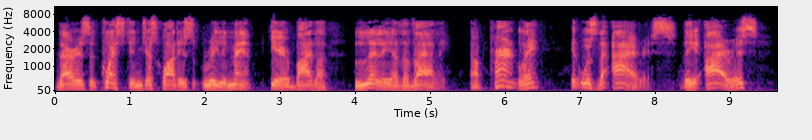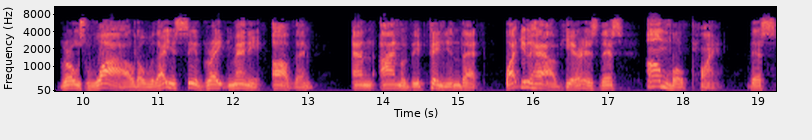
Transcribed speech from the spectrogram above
there is a question just what is really meant here by the lily of the valley. Apparently, it was the iris. The iris grows wild over there. You see a great many of them. And I'm of the opinion that what you have here is this humble plant, this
